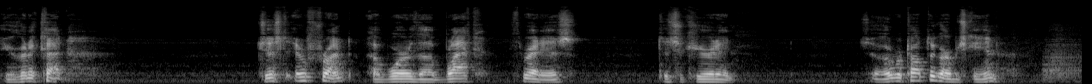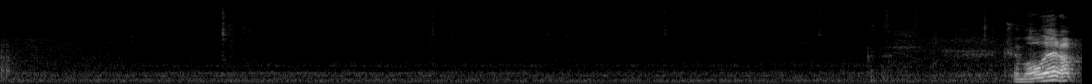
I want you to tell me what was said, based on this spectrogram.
you're going to cut just in front of where the black thread is to secure it in. So over top the garbage can, trim all that up.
